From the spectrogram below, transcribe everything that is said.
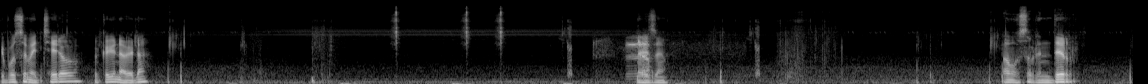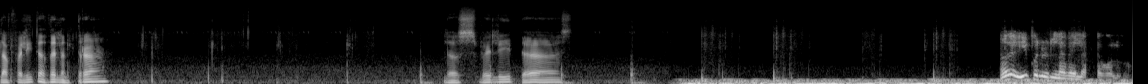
¿Qué puse mechero? Porque hay una vela. No. Ese. Vamos a prender las velitas de la entrada. Las velitas. No debí poner la vela, Golgo.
